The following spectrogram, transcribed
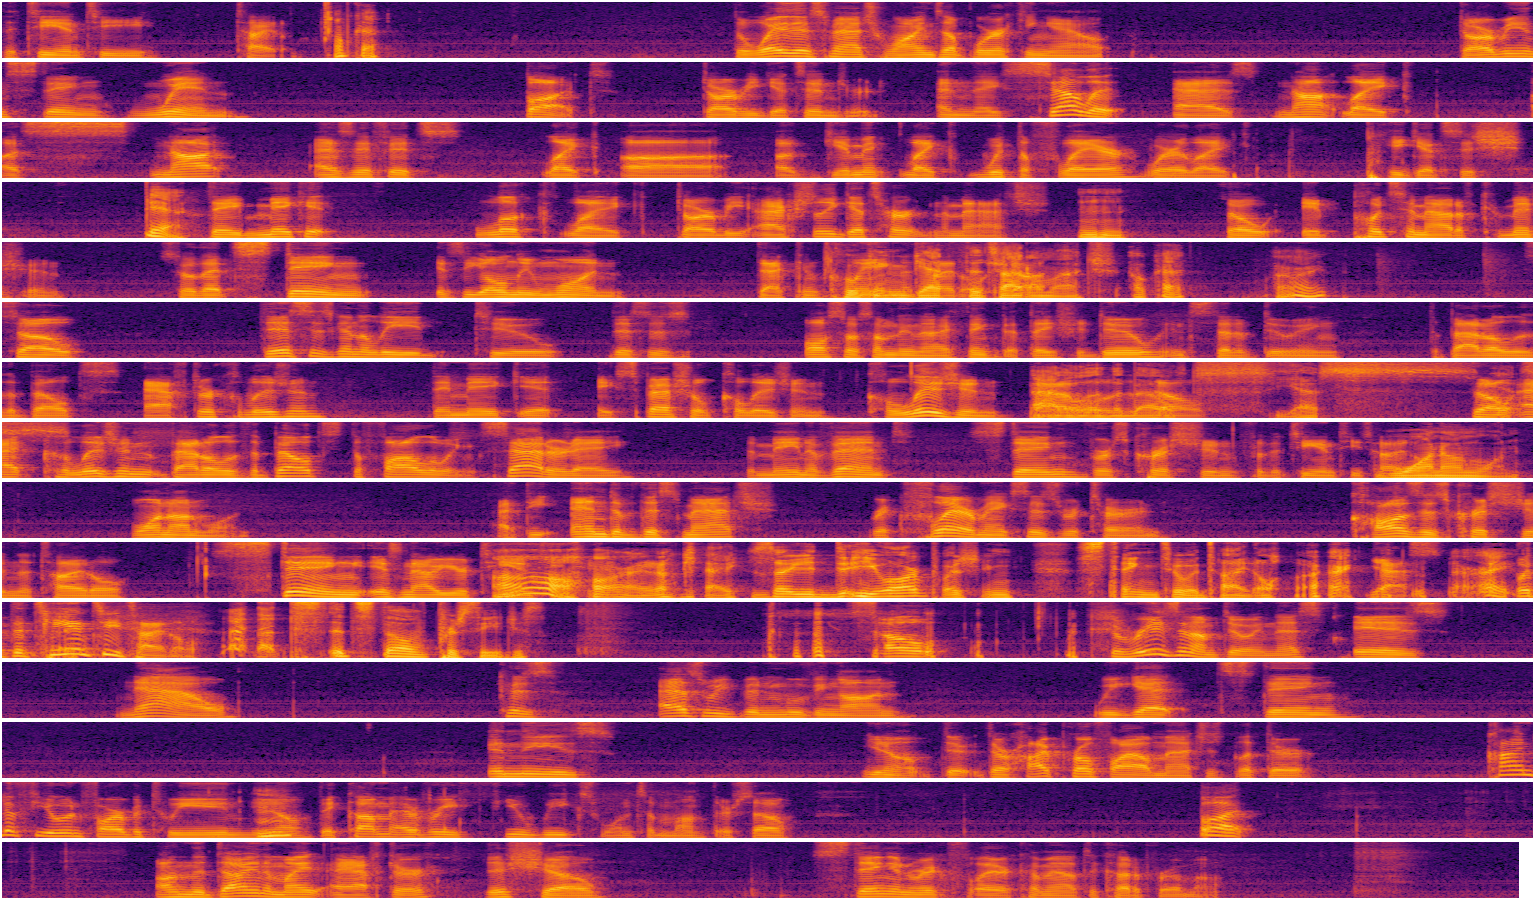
the TNT title. okay. the way this match winds up working out, Darby and Sting win, but Darby gets injured, and they sell it as not like a not as if it's like a a gimmick like with the flair where like he gets his sh- Yeah. they make it look like Darby actually gets hurt in the match. Mhm. So it puts him out of commission so that Sting is the only one that can Who can the get title the title shot. match? Okay. All right. So this is going to lead to this is also something that I think that they should do instead of doing the Battle of the Belts after Collision. They make it a special Collision, Collision Battle, of the, belts. Yes. So Yes. at Collision Battle of the Belts the following Saturday, the main event, Sting versus Christian for the TNT title. one on one. One on one. At the end of this match, Ric Flair makes his return, causes Christian the title. Sting is now your TNT. Oh, champion. all right. Okay. So you you are pushing Sting to a title. All right. Yes. All right. But the TNT title. that's it's still prestigious. So the reason I'm doing this is now because as we've been moving on, we get Sting in these, you know, they're, they're high profile matches, but they're kind of few and far between. You mm-hmm. know, they come every few weeks, once a month or so. But on the Dynamite after this show, Sting and Ric Flair come out to cut a promo.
